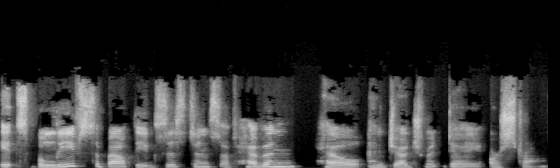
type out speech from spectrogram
its beliefs about the existence of heaven, hell, and judgment day are strong.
